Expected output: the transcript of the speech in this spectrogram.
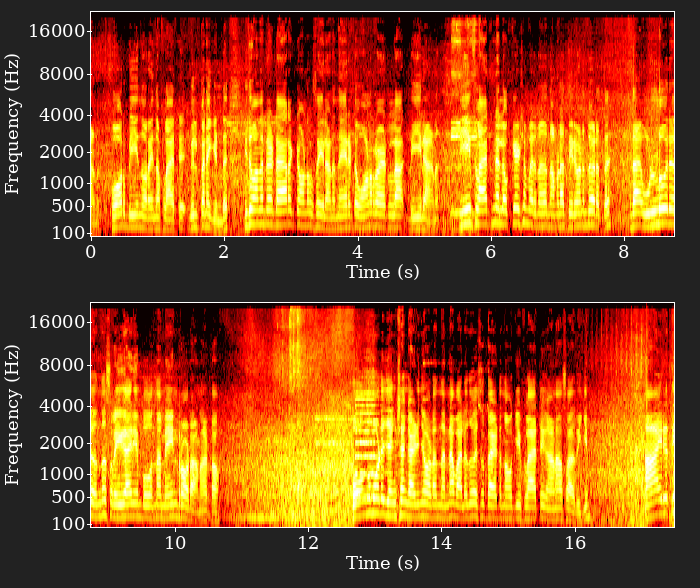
ആണ്. ഫോർ ബി എന്ന് പറയുന്ന ഫ്ലാറ്റ് വിൽപ്പനയ്ക്കുണ്ട്. ഇത് വന്നിട്ട് ഡയറക്റ്റ് ഓണർ സെയിലാണ് നേരിട്ട് ഓണറുമായിട്ടുള്ള ഡീലാണ് ഈ ഫ്ലാറ്റിന്റെ ലൊക്കേഷൻ വരുന്നത് നമ്മുടെ തിരുവനന്തപുരത്ത് ഇതാ ഉള്ളൂർ നിന്ന് ശ്രീകാര്യം പോകുന്ന മെയിൻ റോഡാണ് കേട്ടോ. പോങ്ങുമോട് ജംഗ്ഷൻ കഴിഞ്ഞ ഉടൻ തന്നെ വലതുവശത്തായിട്ട് നമുക്ക് ഈ ഫ്ലാറ്റ് കാണാൻ സാധിക്കും. ആയിരത്തി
